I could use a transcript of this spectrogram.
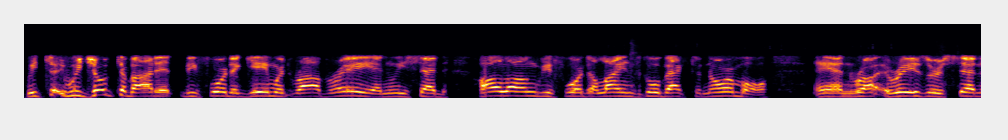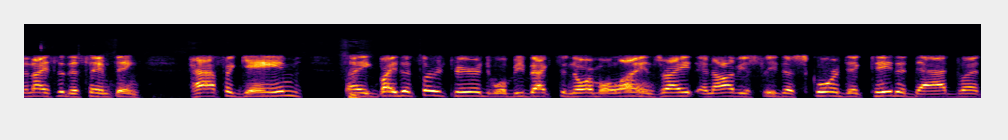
we t- we joked about it before the game with Rob Ray, and we said how long before the lines go back to normal. And Ra- Razor said, and I said the same thing: half a game. Like by the third period, we'll be back to normal lines, right? And obviously the score dictated that, but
